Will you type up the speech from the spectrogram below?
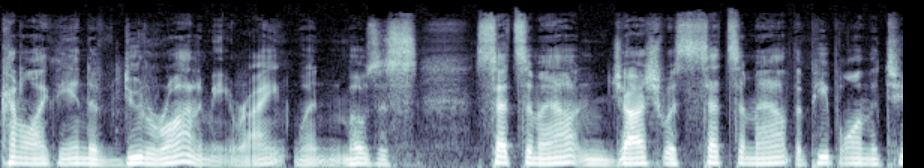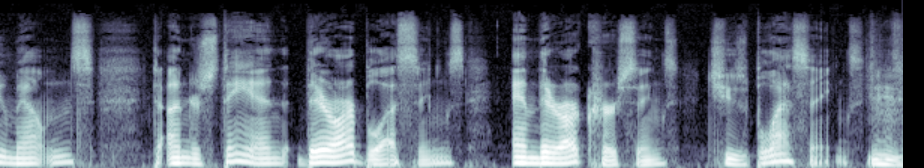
kind of like the end of Deuteronomy, right? When Moses sets them out and Joshua sets them out, the people on the two mountains, to understand there are blessings and there are cursings. Choose blessings. Mm-hmm.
